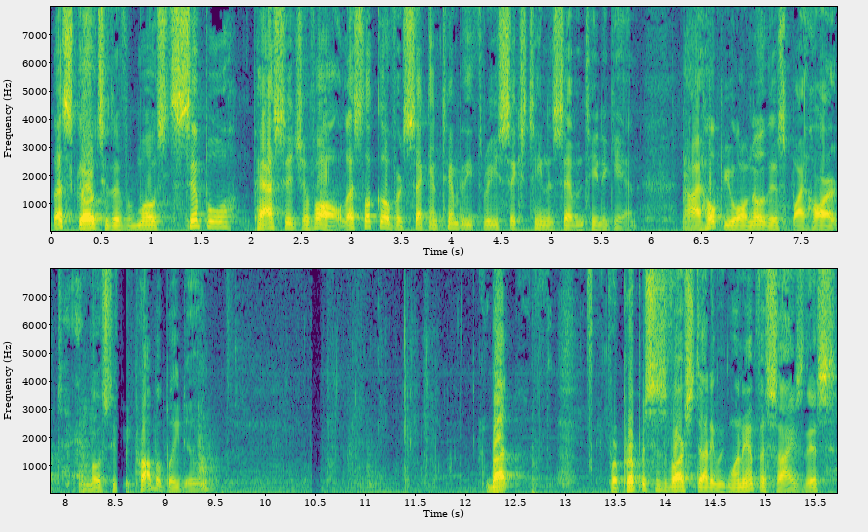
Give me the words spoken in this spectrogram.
let's go to the most simple passage of all. Let's look over 2 Timothy 3 16 and 17 again. Now, I hope you all know this by heart, and most of you probably do. But for purposes of our study, we want to emphasize this.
